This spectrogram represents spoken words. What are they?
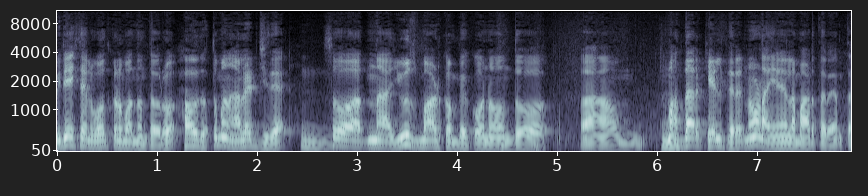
ವಿದೇಶದಲ್ಲಿ ಓದ್ಕೊಂಡು ಬಂದಂತವ್ರು ಹೌದು. ತುಂಬಾ ನಾಲೆಡ್ಜ್ ಇದೆ. ಸೊ ಅದನ್ನ ಯೂಸ್ ಮಾಡ್ಕೊಬೇಕು ಅನ್ನೋ ಒಂದು ಮತದಾರ ಕೇಳ್ತಾರೆ ನೋಡೋಣ ಏನೆಲ್ಲ ಮಾಡ್ತಾರೆ ಅಂತ.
